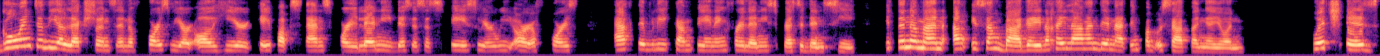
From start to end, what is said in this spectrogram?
going to the elections, and of course, we are all here. K-pop stands for Lenny. This is a space where we are, of course, actively campaigning for Lenny's presidency. Ito naman ang isang bagay na kailangan din nating pag-usapan ngayon, which is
